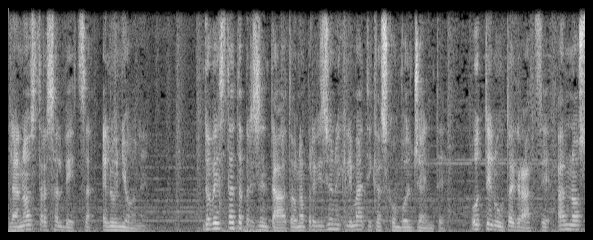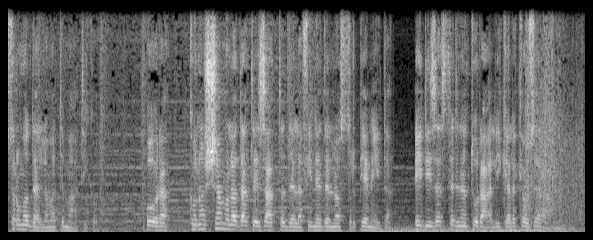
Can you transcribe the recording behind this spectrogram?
La nostra salvezza è l'Unione, dove è stata presentata una previsione climatica sconvolgente, ottenuta grazie al nostro modello matematico. Ora conosciamo la data esatta della fine del nostro pianeta e i disastri naturali che la causeranno.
